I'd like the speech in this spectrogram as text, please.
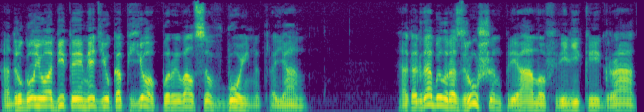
а другою обитое медью копье, порывался в бой на Троян. А когда был разрушен Приамов великий град,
